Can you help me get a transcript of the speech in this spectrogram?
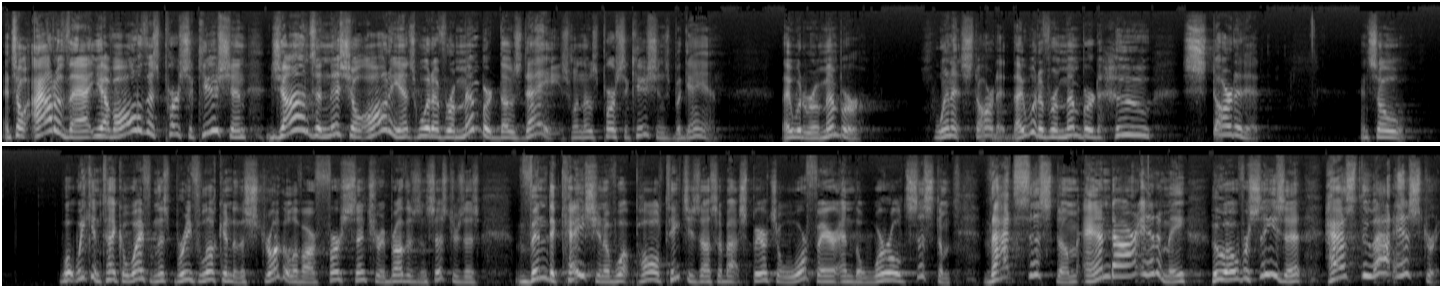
And so, out of that, you have all of this persecution. John's initial audience would have remembered those days when those persecutions began. They would remember when it started, they would have remembered who started it. And so, what we can take away from this brief look into the struggle of our first century brothers and sisters is vindication of what Paul teaches us about spiritual warfare and the world system. That system and our enemy who oversees it has throughout history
